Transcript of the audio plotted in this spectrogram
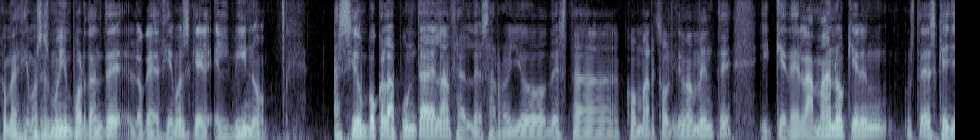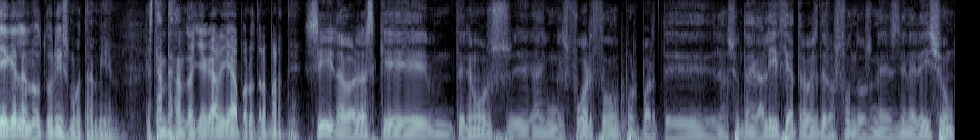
como decíamos, es muy importante. Lo que decíamos es que el vino ha sido un poco la punta de lanza del desarrollo de esta comarca últimamente y que de la mano quieren ustedes que llegue el enoturismo también. Está empezando a llegar ya, por otra parte. Sí, la verdad es que mm, tenemos, eh, hay un esfuerzo por parte de la Junta de Galicia a través de los fondos Next Generation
